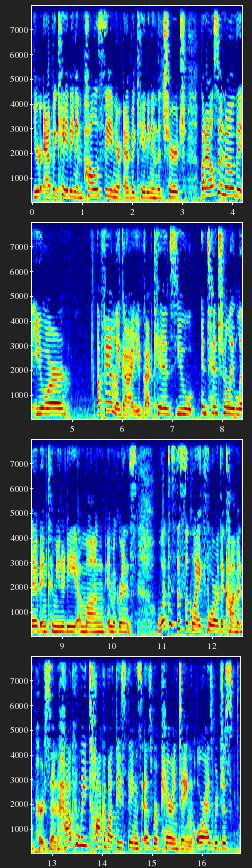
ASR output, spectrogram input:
You're advocating in policy and you're advocating in the church, but I also know that you're a family guy. You've got kids. You intentionally live in community among immigrants. What does this look like for the common person? How can we talk about these things as we're parenting or as we're just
